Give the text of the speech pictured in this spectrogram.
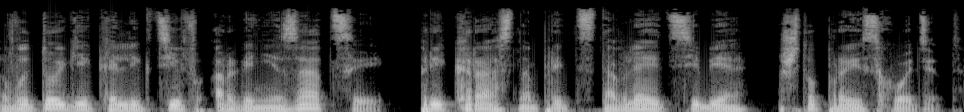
В итоге коллектив организации прекрасно представляет себе, что происходит.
